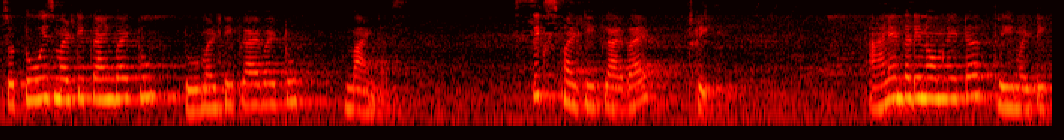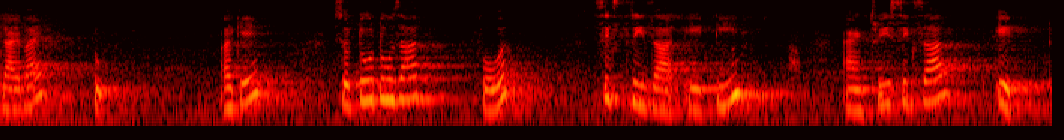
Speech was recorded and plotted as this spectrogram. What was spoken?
So 2 is multiplying by 2, 2 multiply by 2 minus 6 multiply by 3 and in the denominator 3 multiply by 2. Okay. So 2 2s are 4, 6 3s are 18 and 3 6 are 8.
